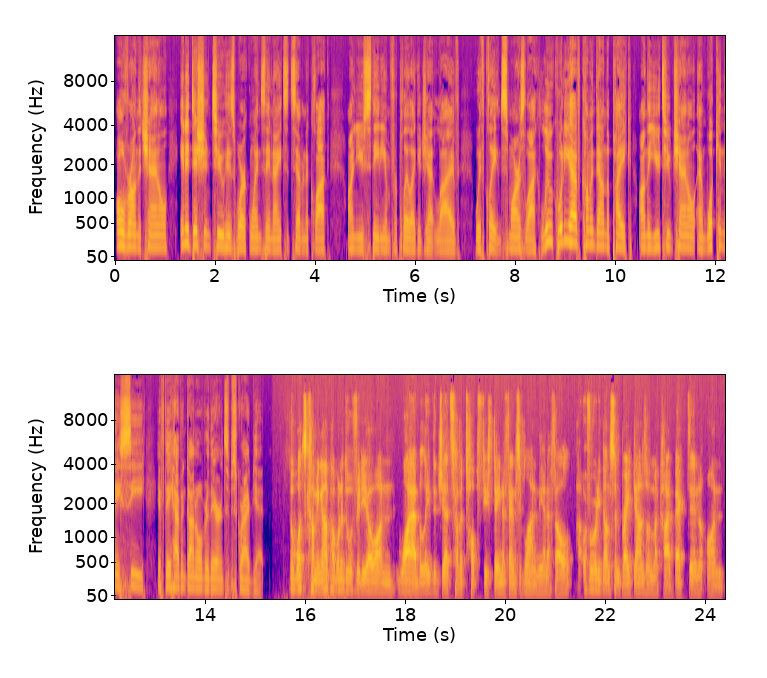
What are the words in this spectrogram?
over on the channel, in addition to his work Wednesday nights at 7 o'clock on U Stadium for Play Like a Jet Live with Clayton Smarslock. Luke, what do you have coming down the pike on the YouTube channel, and what can they see if they haven't gone over there and subscribed yet? So what's coming up? I want to do a video on why I believe the Jets have a top 15 offensive line in the NFL. I've already done some breakdowns on Mekhi Becton, on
